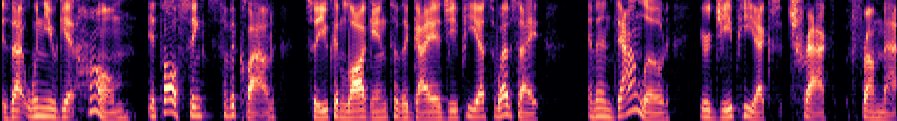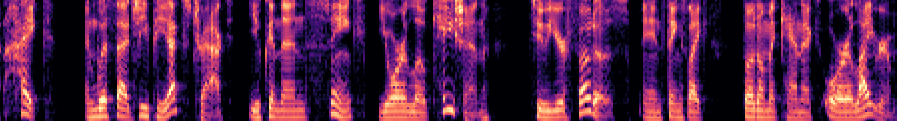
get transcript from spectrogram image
is that when you get home, it's all synced to the cloud. So you can log into the Gaia GPS website and then download your GPX track from that hike. And with that GPX track, you can then sync your location to your photos in things like Photo Mechanic or Lightroom.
